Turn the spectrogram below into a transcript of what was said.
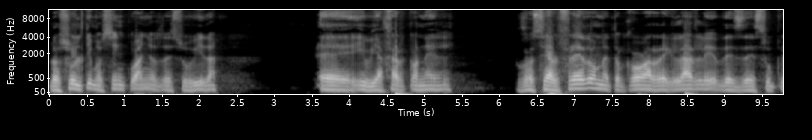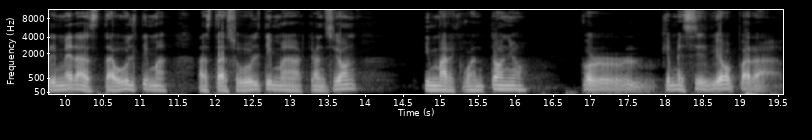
los últimos cinco años de su vida eh, y viajar con él. José Alfredo me tocó arreglarle desde su primera hasta última, hasta su última canción, y Marco Antonio, por que me sirvió para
